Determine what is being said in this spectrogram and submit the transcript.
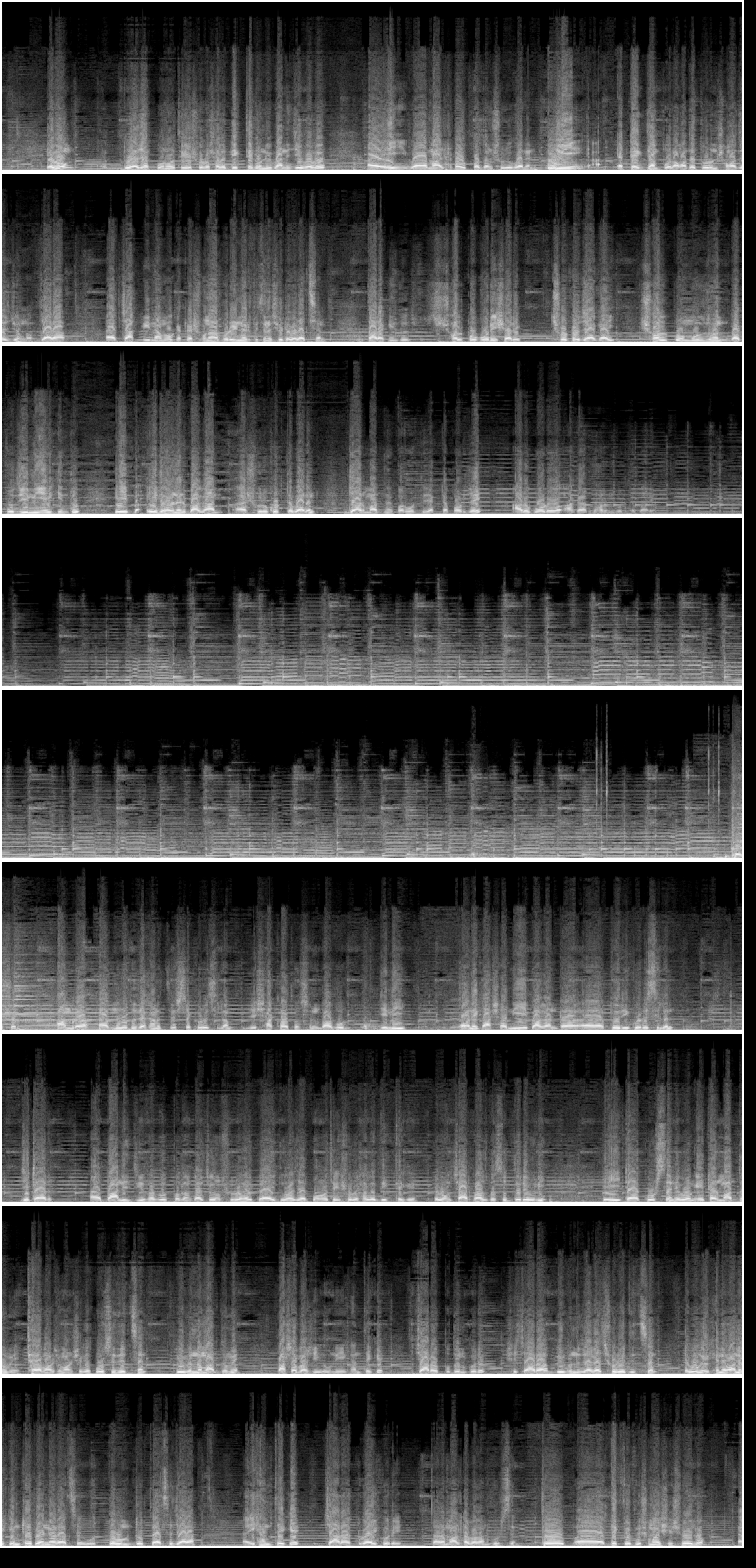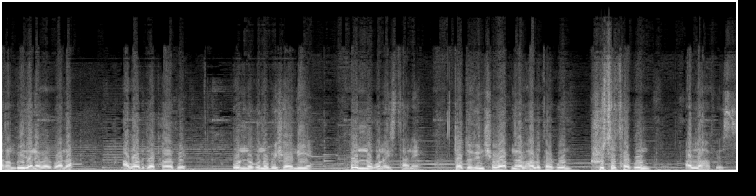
এবং দু হাজার পনেরো থেকে ষোলো সালের দিক থেকে উনি বাণিজ্যিকভাবে এই মালটাটা উৎপাদন শুরু করেন। উনি একটা এক্সাম্পল আমাদের তরুণ সমাজের জন্য। যারা চাকরি নামক একটা সোনার হরিণের পিছনে ছুটে বেড়াচ্ছেন, তারা কিন্তু স্বল্প পরিসরে, ছোট জায়গায়, স্বল্প মূলধন বা পুঁজি নিয়ে কিন্তু এই এই ধরনের বাগান শুরু করতে পারেন। যার মাধ্যমে পরবর্তী একটা পর্যায়ে আরও বড় আকার ধারণ করতে পারে। দর্শক, আমরা মূলত দেখানোর চেষ্টা করেছিলাম যে শাখাওয়াত হোসেন বাবুল, যিনি অনেক আশা নিয়ে এই বাগানটা তৈরি করেছিলেন, যেটার বাণিজ্যিকভাবে উৎপাদন কার্যক্রম শুরু হয় প্রায় দু হাজার পনেরো থেকে ষোলো সালের দিক থেকে। এবং চার পাঁচ বছর ধরে উনি এইটা করছেন এবং এটার মাধ্যমে সারা মানুষের মানুষকে পৌঁছে দিচ্ছেন বিভিন্ন মাধ্যমে। পাশাপাশি উনি এখান থেকে চারা উৎপাদন করে সে চারা বিভিন্ন জায়গায় ছড়িয়ে দিচ্ছেন এবং এখানে অনেক এন্টারপ্রেনার আছে তরুণ উদ্যোক্তা আছে যারা এখান থেকে চারা ক্রয় করে তারা মালটা বাগান করছেন। তো দেখতে দেখতে সময় শেষ হইল, এখন বিদায় নেবার পালা। আবার দেখা হবে অন্য কোনো বিষয় নিয়ে, অন্য কোনো স্থানে। ততদিন সবাই আপনারা ভালো থাকুন, সুস্থ থাকুন। আল্লাহ হাফেজ।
